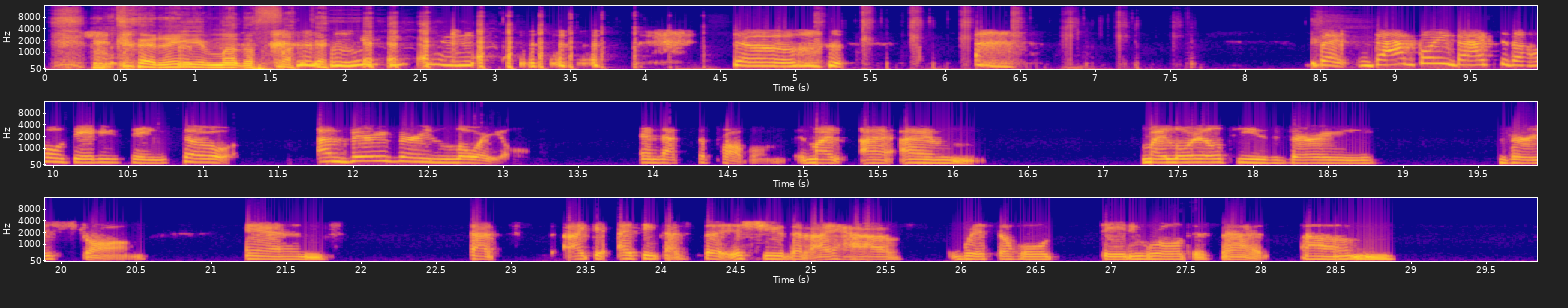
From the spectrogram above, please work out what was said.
Korean motherfucker. so, but back going back to the whole dating thing. So, I'm very very loyal, and that's the problem. My I, I'm my loyalty is very very strong, and that's I get, I think that's the issue that I have with the whole dating world is that um,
